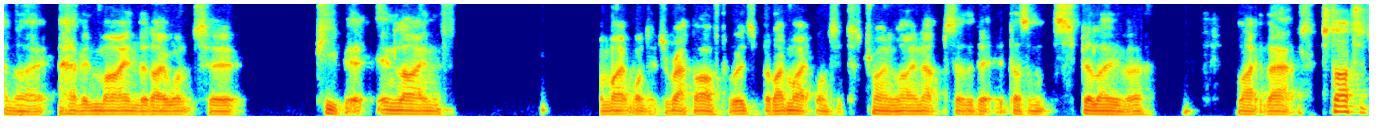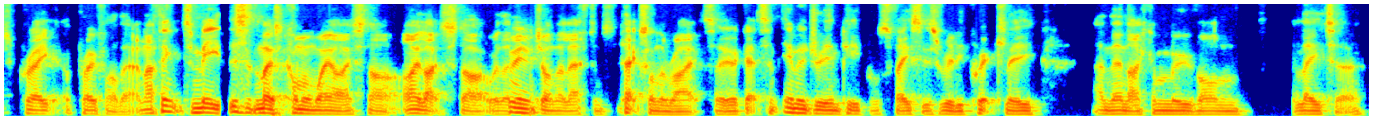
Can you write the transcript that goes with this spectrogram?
and I have in mind that I want to keep it in line. I might want it to wrap afterwards, but I might want it to try and line up so that it, doesn't spill over like that. Started to create a profile there. And I think to me, this is the most common way I start. I like to start with an mm. image on the left and text on the right. So I get some imagery in people's faces really quickly, and then I can move on later.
